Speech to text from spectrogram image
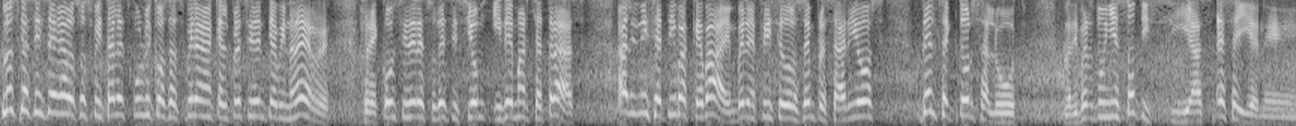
Los que asisten a los hospitales públicos aspiran a que el presidente Abinader reconsidere su decisión y dé marcha atrás a la iniciativa que va en beneficio de los empresarios del sector salud. Vladimir Núñez, Noticias, SIN.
